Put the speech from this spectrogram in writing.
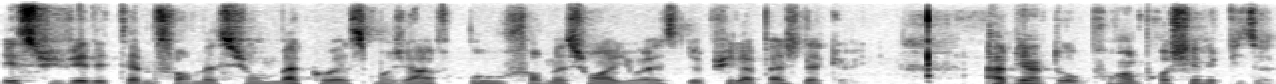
et suivez les thèmes formation macOS Mojave ou formation iOS depuis la page d'accueil. À bientôt pour un prochain épisode.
